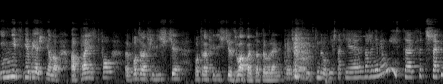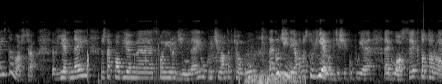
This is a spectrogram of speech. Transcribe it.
I nic nie wyjaśniono. A Państwo e, potrafiliście, potrafiliście złapać za tę rękę. W Dziedzińskim również takie zdarzenie miało miejsce w trzech miejscowościach. W jednej, że tak powiem, e, swojej rodzinnej ukróciłam to w ciągu e, godziny. Ja po prostu wiem, gdzie się kupuje e, głosy, kto to robi.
